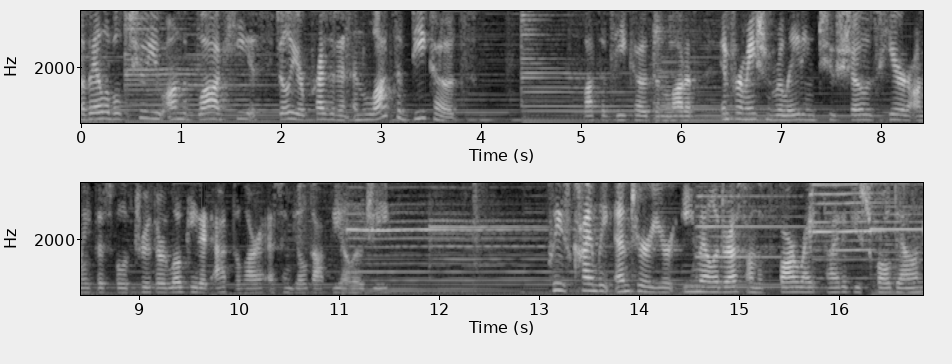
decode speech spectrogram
available to you on the blog. He is still your president, and lots of decodes. Lots of decodes and a lot of information relating to shows here on A Fistful of Truth are located at dilaraesengil.blog. Please kindly enter your email address on the far right side if you scroll down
